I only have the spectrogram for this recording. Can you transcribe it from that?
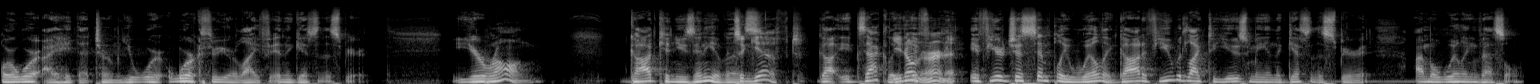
or work. I hate that term. You work work through your life in the gifts of the Spirit. You're wrong. God can use any of us. it's a gift. God, exactly. You don't If- earn it. If you're just simply willing, God, if you would like to use me in the gifts of the Spirit, I'm a willing vessel.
